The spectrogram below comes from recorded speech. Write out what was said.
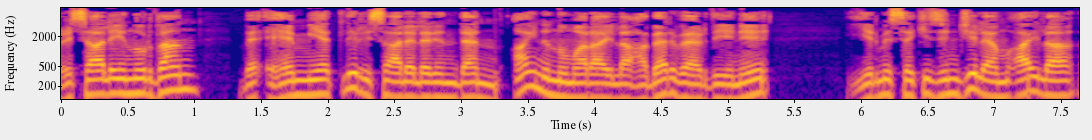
Risale-i Nur'dan ve ehemmiyetli risalelerinden aynı numarayla haber verdiğini 28. lem'ayla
